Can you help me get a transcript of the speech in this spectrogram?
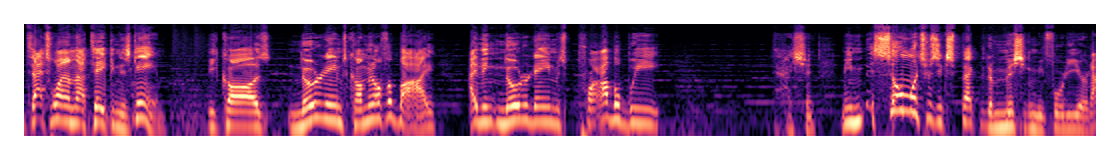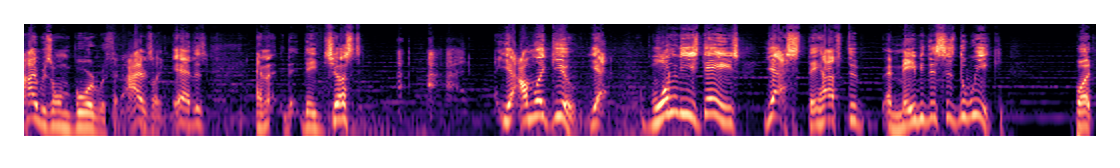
That's why I'm not taking this game because Notre Dame's coming off a bye. I think Notre Dame is probably. I should. I mean, so much was expected of Michigan before the year, and I was on board with it. I was like, yeah, this, and they just. Yeah, I'm like you. Yeah, one of these days, yes, they have to, and maybe this is the week, but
